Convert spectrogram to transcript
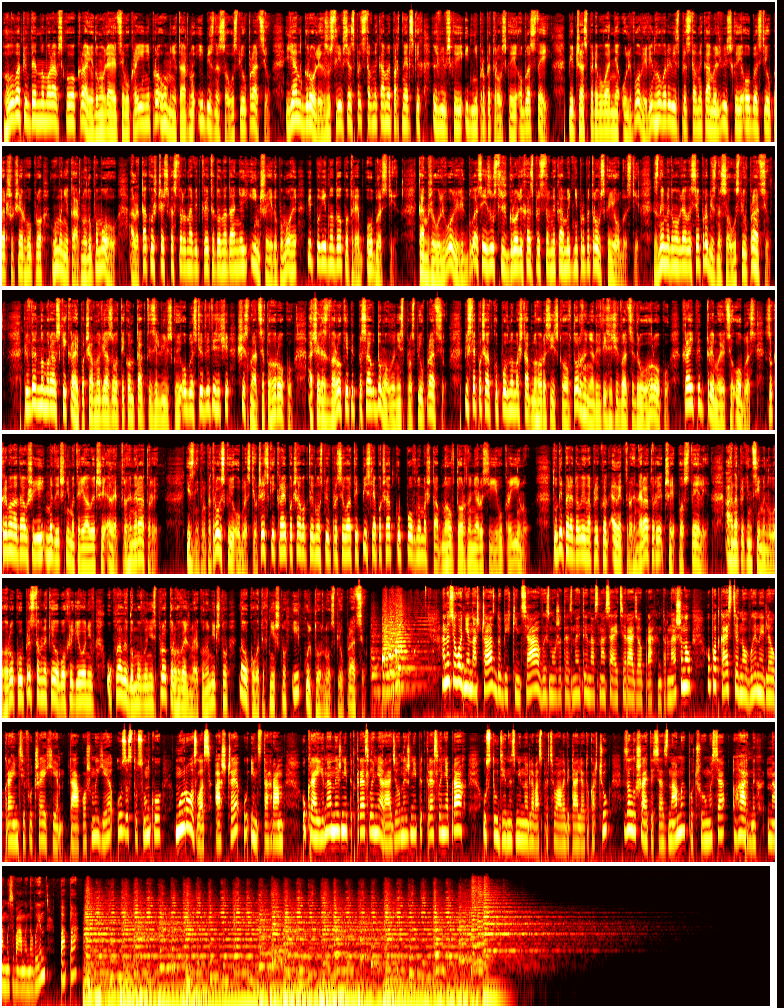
Голова Південно-Моравського краю домовляється в Україні про гуманітарну і бізнесову співпрацю. Ян Гроліх зустрівся з представниками партнерських Львівської і Дніпропетровської областей. Під час перебування у Львові він говорив із представниками Львівської області в першу чергу про гуманітарну допомогу, але також чеська сторона відкрита до надання й іншої допомоги відповідно до потреб області. Там же у Львові відбулася і зустріч Гроліха з представниками Дніпропетровської області. З ними домовлялися про бізнесову співпрацю. Південно-Моравський край почав нав'язувати контакти зі Львівською областю 2016 року, а через два роки підписав домовленість про співпрацю. Після початку повномасштабного російського вторгнення 2022 року край підтримує цю область, зокрема надавши їй медичні матеріали чи електрогенератори. Із Дніпропетровською областю чеський край почав активно співпрацювати після початку повномасштабного вторгнення Росії в Україну. Туди передали, наприклад, електрогенератори чи постелі. А наприкінці минулого року представники обох регіонів уклали домовленість про торговельно-економічну, науково-технічну і культурну співпрацю. А на сьогодні наш час добіг кінця. Ви зможете знайти нас на сайті Радіо Прах Інтернешнл у подкасті Новини для українців у Чехії. Також ми є у застосунку Мой розглас, а ще у інстаграм Україна нижнє підкреслення, Радіо нижнє підкреслення Прах. У студії незмінно для вас працювала Віталія Токарчук. Залишайтеся з нами, почуємося. Гарних нами з вами новин. Па-па!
